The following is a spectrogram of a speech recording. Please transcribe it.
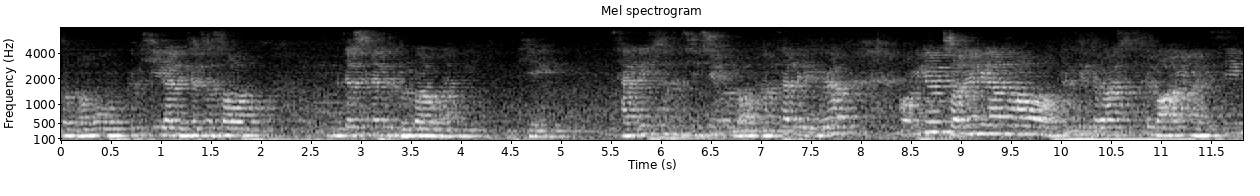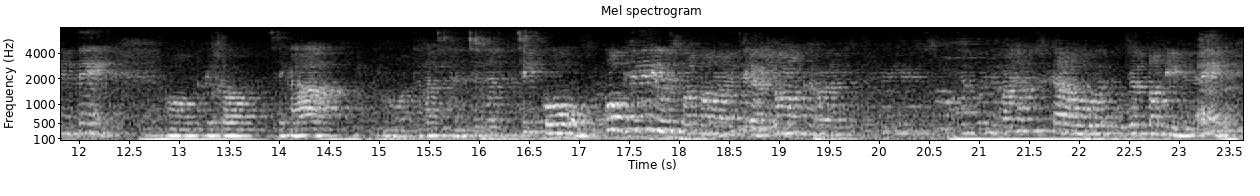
또 너무 그 기회가 늦어져서 늦었음에도 불구하고 많이 이렇게 잘 해주셔서 진심으로 너무 감사드리고요. 어, 일요일 저녁이라서 어떻게 들어가실지도 마음이 많이 쓰이는데 어, 그래서 제가 어, 다 같이 단체 사진 찍고 꼭 해드리고 싶었던 건 제가 이것만큼은 팬분들과 하고 싶다고 우겼던 게 있는데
